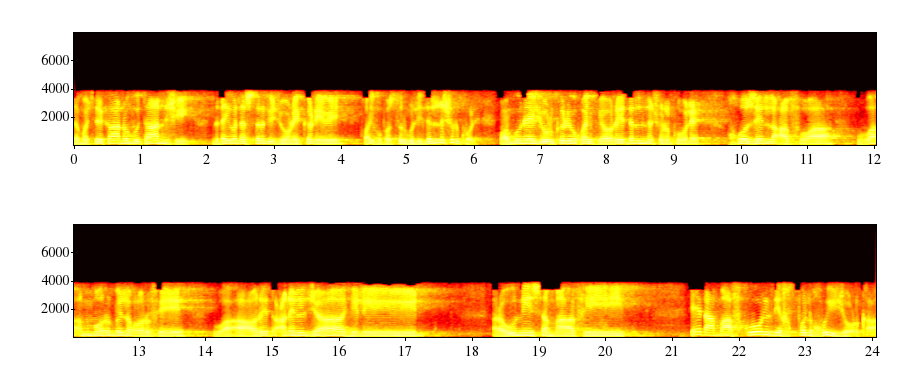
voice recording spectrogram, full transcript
د مشرکانو بوتان شي د دوی ول سترګې جوړې کړې وي خو خو په سترګو لیدل نشول کوله واګونه جوړ کړي خو په اورې دل نشول کوله خذل عفوا وامر بالعرف واعرض عن الجاهلين رونی سمافی اې دا معاف کول د خپل خوې جوړ کا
